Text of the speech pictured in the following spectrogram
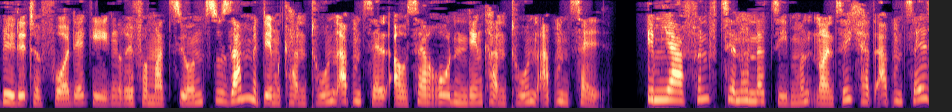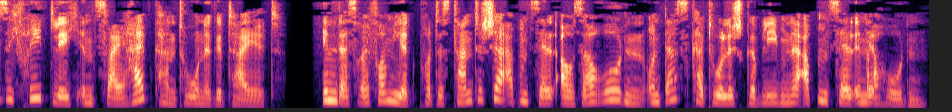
bildete vor der Gegenreformation zusammen mit dem Kanton Appenzell-Ausserrhoden den Kanton Appenzell. Im Jahr 1597 hat Appenzell sich friedlich in zwei Halbkantone geteilt. In das reformiert-protestantische Appenzell Ausserrhoden und das katholisch gebliebene Appenzell Innerrhoden.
